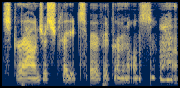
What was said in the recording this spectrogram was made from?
scrounge the streets for the criminals.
